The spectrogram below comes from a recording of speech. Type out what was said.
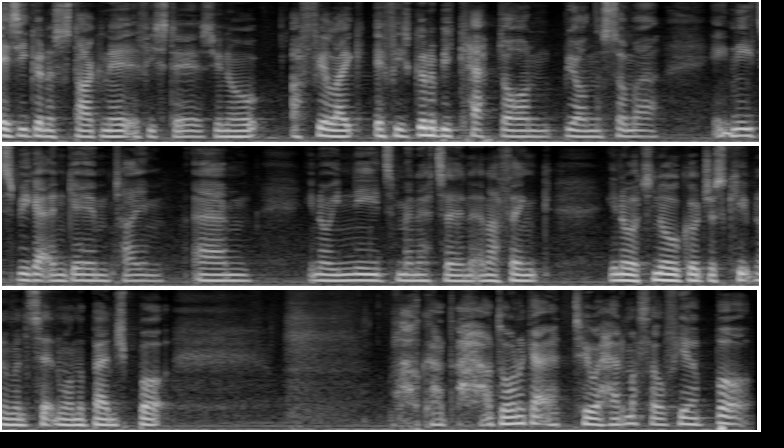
is he going to stagnate if he stays? You know, I feel like if he's going to be kept on beyond the summer, he needs to be getting game time. Um, you know, he needs minutes in, and I think you know, it's no good just keeping him and sitting him on the bench. But look, I, I don't want to get too ahead of myself here, but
